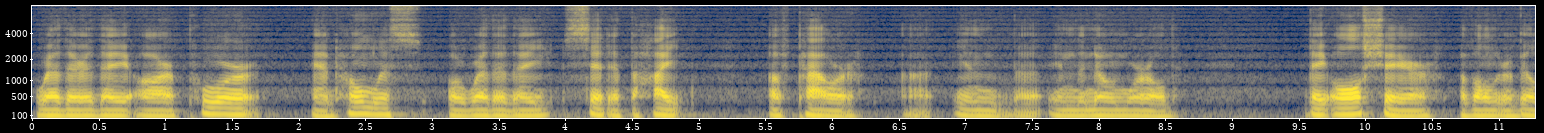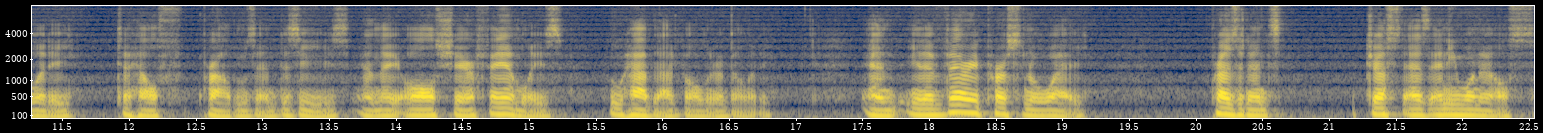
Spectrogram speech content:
whether they are poor and homeless or whether they sit at the height of power uh, in, the, in the known world, they all share a vulnerability to health problems and disease, and they all share families who have that vulnerability. And in a very personal way, presidents just as anyone else,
